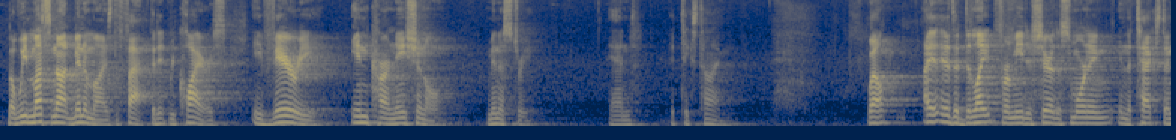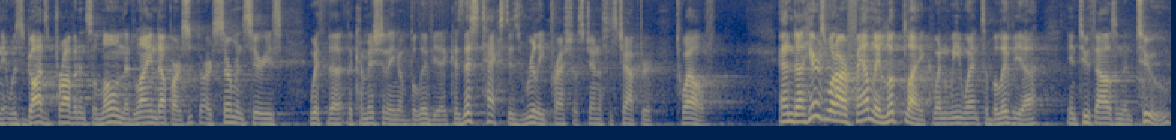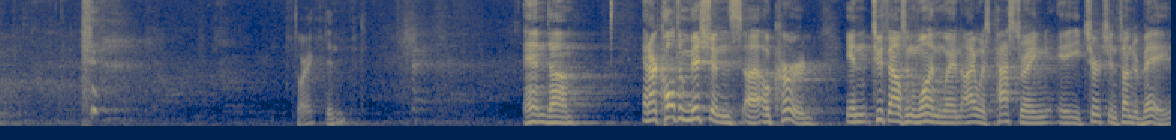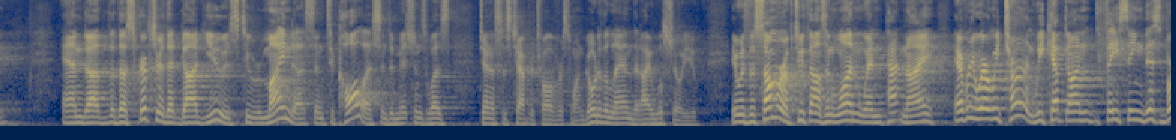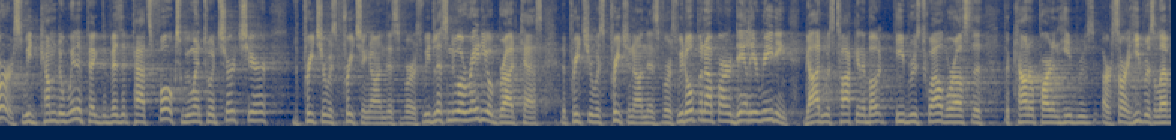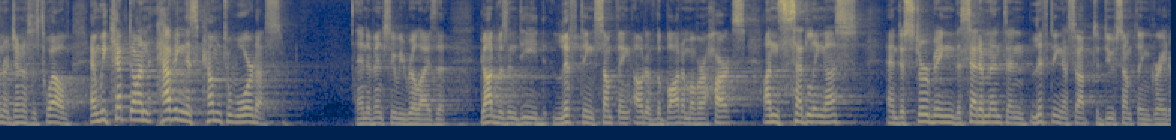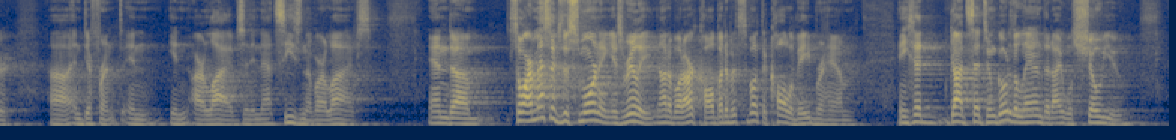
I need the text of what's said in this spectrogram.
But we must not minimize the fact that it requires a very incarnational ministry, and it takes time. Well, I, it is a delight for me to share this morning in the text, and it was God's providence alone that lined up our, our sermon series with the, the commissioning of Bolivia, because this text is really precious Genesis chapter 12. And uh, here's what our family looked like when we went to Bolivia in 2002. Sorry, didn't. And, um, and our call to missions uh, occurred in 2001 when I was pastoring a church in Thunder Bay. And uh, the, the, scripture that God used to remind us and to call us into missions was Genesis chapter 12, verse 1. Go to the land that I will show you. It was the summer of 2001 when Pat and I, everywhere we turned, we kept on facing this verse. We'd come to Winnipeg to visit Pat's folks. We went to a church here the preacher was preaching on this verse. We'd listen to a radio broadcast, the preacher was preaching on this verse. We'd open up our daily reading, God was talking about Hebrews 12, or else the, the counterpart in Hebrews, or sorry, Hebrews 11 or Genesis 12. And we kept on having this come toward us. And eventually we realized that God was indeed lifting something out of the bottom of our hearts, unsettling us and disturbing the sediment and lifting us up to do something greater uh, and different in, in our lives and in that season of our lives. And um, so, our message this morning is really not about our call, but it's about the call of Abraham. And he said, God said to him, Go to the land that I will show you.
